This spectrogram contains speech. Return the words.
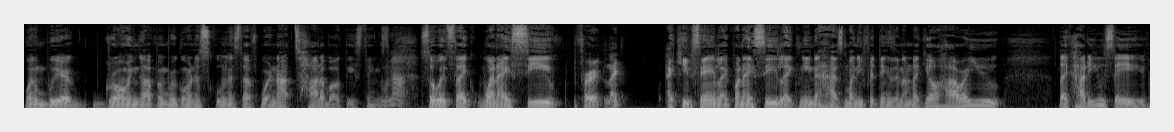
when we're growing up and we're going to school and stuff, we're not taught about these things. So it's like when I see for like I keep saying like when I see like Nina has money for things and I'm like, "Yo, how are you like how do you save?"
